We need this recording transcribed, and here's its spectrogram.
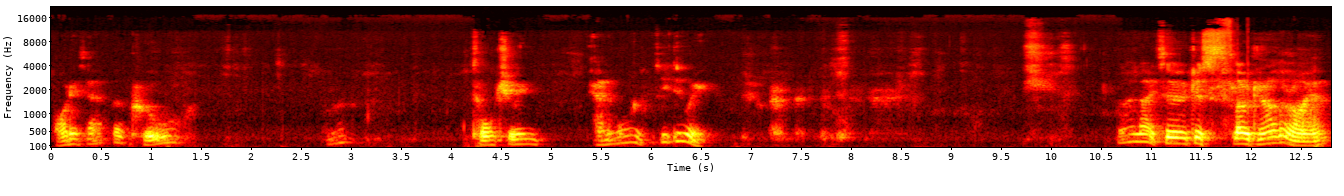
What is that for cruel? Huh? Torturing animals? What's he doing? I'd like to just float another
